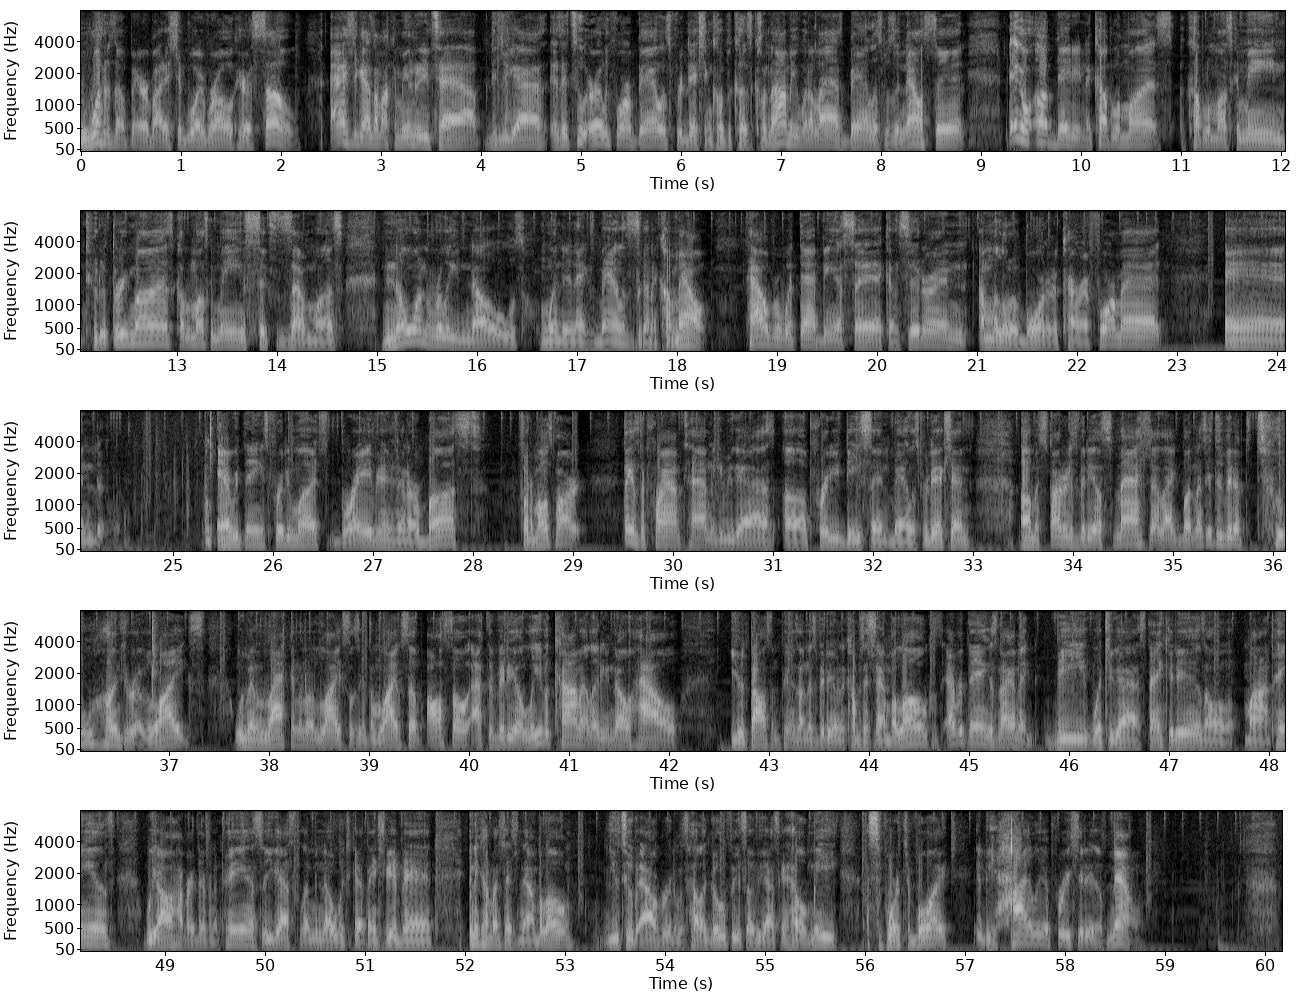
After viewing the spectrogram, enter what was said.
What is up, everybody? It's your boy Rogue here. So, I asked you guys on my community tab, did you guys, is it too early for a ban list prediction? Because Konami, when the last ban list was announced, said they're going to update it in a couple of months. A couple of months can mean two to three months. A couple of months can mean six to seven months. No one really knows when the next ban list is going to come out. However, with that being said, considering I'm a little bored of the current format and everything's pretty much Brave Engine or bust for the most part, think it's the prime time to give you guys a pretty decent ban list prediction. Um, I started this video, smash that like button. Let's get this video up to 200 likes. We've been lacking on the likes. Let's get them likes up. Also, after the video, leave a comment letting you know how your thoughts and opinions on this video in the comment section down below because everything is not going to be what you guys think it is on my opinions. We all have our different opinions, so you guys let me know what you guys think should get banned in the comment section down below. YouTube algorithm is hella goofy, so if you guys can help me support your boy, it'd be highly appreciative. Now,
